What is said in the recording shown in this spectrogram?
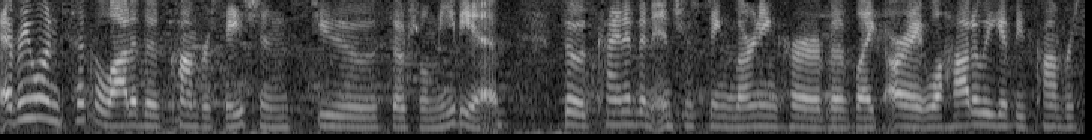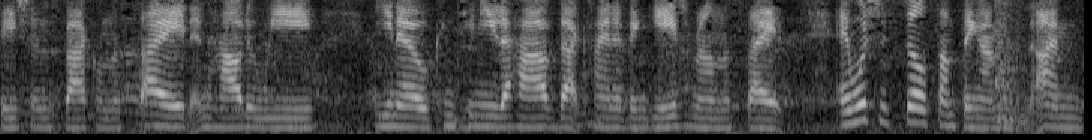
everyone took a lot of those conversations to social media, so it was kind of an interesting learning curve of like, all right, well, how do we get these conversations back on the site, and how do we you know, continue to have that kind of engagement on the site, and which is still something I'm I'm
